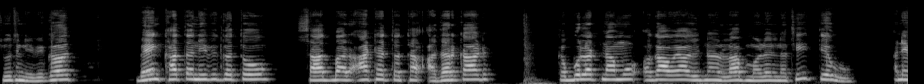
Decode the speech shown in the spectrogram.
જૂથની વિગત, બેંક ખાતાની વિગતો, સાત બાર આઠ તથા આધાર કાર્ડ કબૂલાતનામું અગાઉ આ યોજનાનો લાભ મળેલ નથી તેવું અને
